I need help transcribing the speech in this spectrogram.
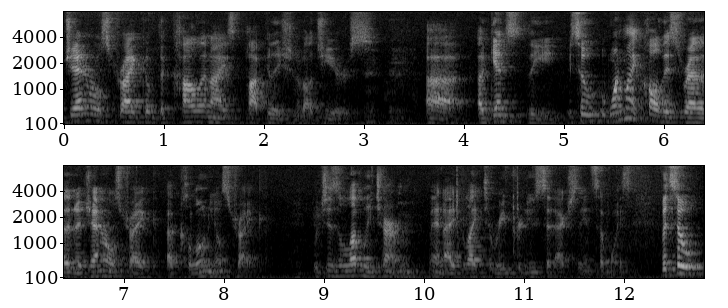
general strike of the colonized population of Algiers uh, against the, so one might call this rather than a general strike, a colonial strike, which is a lovely term, and I'd like to reproduce it actually in some ways. But so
